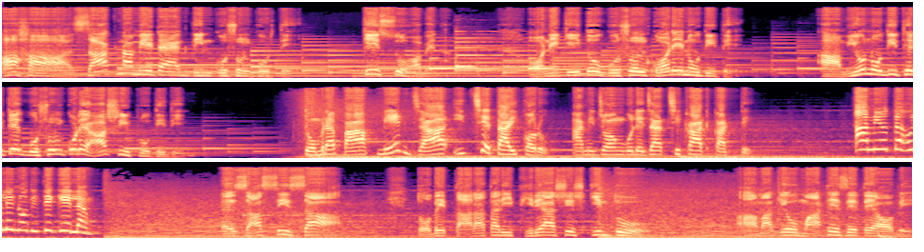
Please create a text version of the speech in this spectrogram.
আহা যাক না মেয়েটা একদিন গোসল করতে। কিচ্ছু হবে না। অনেকেই তো গোসল করে নদীতে। আমিও নদী থেকে গোসল করে আসি প্রতিদিন। তোমরা বাপ মেয়ের যা ইচ্ছে তাই করো। আমি জঙ্গলে যাচ্ছি কাঠ কাটতে। আমিও তাহলে নদীতে গেলাম। এ, যাচ্ছিস যা তবে তাড়াতাড়ি ফিরে আসিস কিন্তু। আমাকেও মাঠে যেতে হবে।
